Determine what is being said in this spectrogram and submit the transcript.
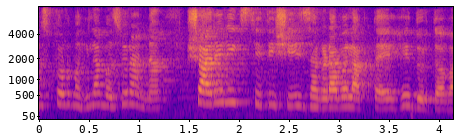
ऊसतोड महिला मजुरांना शारीरिक स्थितीशी झगडावं लागतंय हे दुर्दैव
